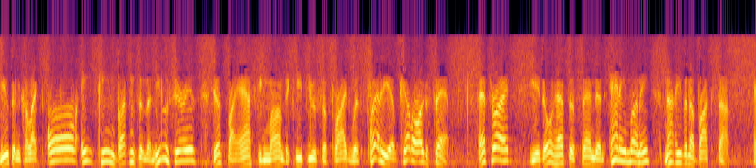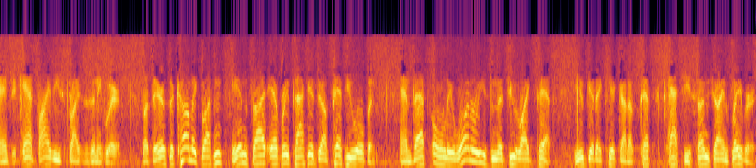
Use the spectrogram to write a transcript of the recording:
You can collect all 18 buttons in the new series just by asking Mom to keep you supplied with plenty of Kellogg's Pep. That's right. You don't have to send in any money, not even a box stop. And you can't buy these prizes anywhere. But there's a comic button inside every package of Pep you open. And that's only one reason that you like Pep. You get a kick out of Pep's catchy sunshine flavor.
